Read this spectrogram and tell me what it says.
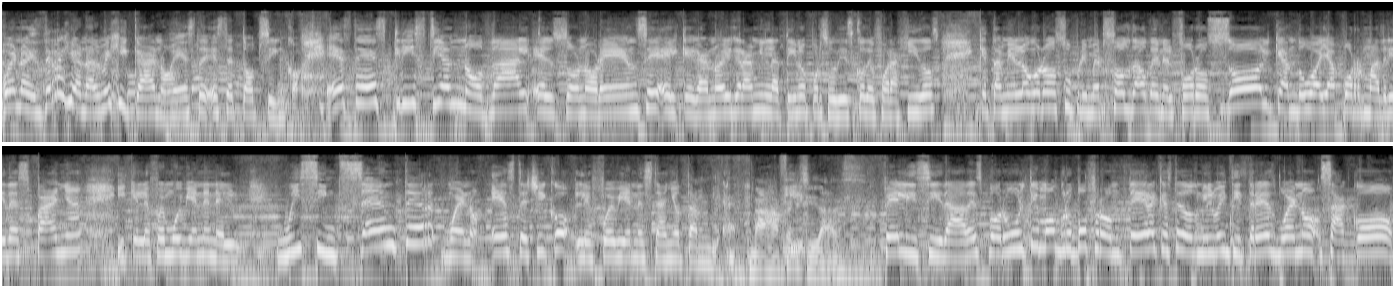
Bueno, es de regional mexicano, este, este top 5. Este es Cristian Nodal, el sonorense, el que ganó el Grammy Latino por su disco de Forajidos, que también logró su primer sold out en el Foro Sol, que anduvo allá por Madrid, España, y que le fue muy bien en el Wissing Center. Bueno, este chico le fue bien este año también. Ajá, Y felicidades. Felicidades. Por último, Grupo Que este 2023, bueno, sacó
